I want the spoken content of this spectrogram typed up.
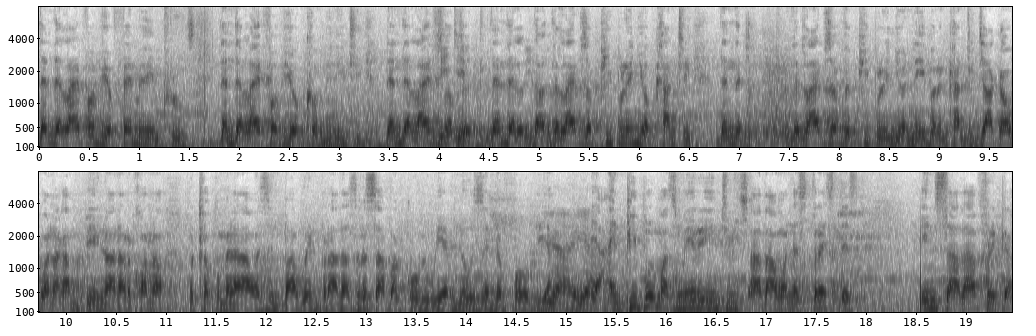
then the life of your family improves. Then the life of your community. Then the lives of the, then the, the, the lives of people in your country. Then the, the lives of the people in your neighboring country. Jaaka o bona gampieno ana, re kgona go tlhokomela our Zimbabwean brothers. Re sa ba Kobe, We have no xenophobia. Yeah, yeah. And people must marry into each other. I want to stress this. In South Africa,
